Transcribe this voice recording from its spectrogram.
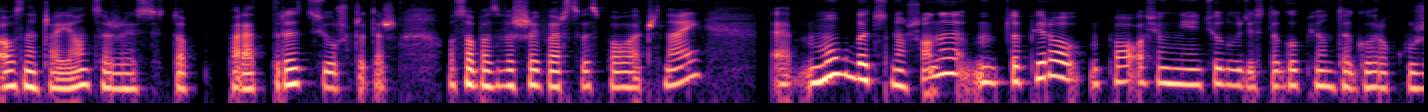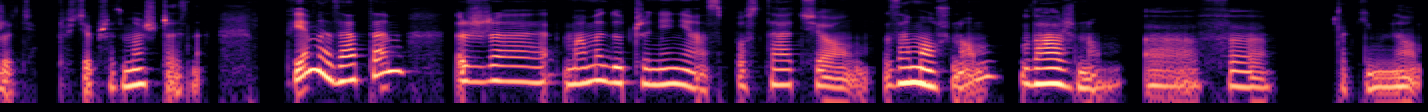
oznaczający, że jest to paratrycjusz, czy też osoba z wyższej warstwy społecznej, e, mógł być noszony dopiero po osiągnięciu 25 roku życia, oczywiście przez mężczyznę. Wiemy zatem, że mamy do czynienia z postacią zamożną, ważną e, w takim no,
